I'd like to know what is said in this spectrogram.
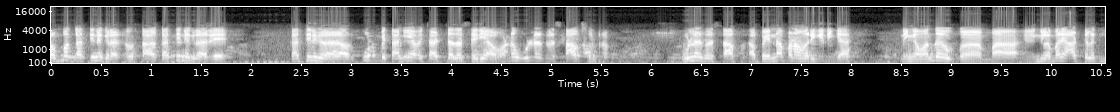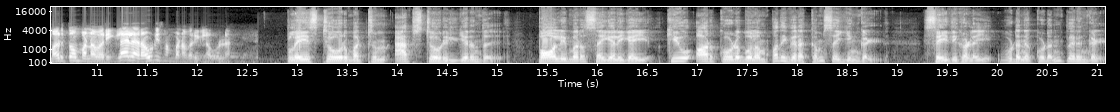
ரொம்ப கத்தினுக்கிறாரு அவர் கத்தினுக்கிறாரு கத்தினுக்கிறாரு அவர் கூட்டு போய் தனியா வச்சு அடிச்சதா சரியாகும்னு உள்ள இருக்கிற ஸ்டாஃப் சொல்றாங்க. உள்ள இருக்கிற ஸ்டாஃப் அப்ப என்ன பண்ண வரீங்க நீங்க? நீங்க வந்து எங்களை மாதிரி ஆட்களுக்கு மருத்துவம் பண்ண வரீங்களா இல்ல ரவுடிசம் பண்ண வரீங்களா உள்ள? பிளே ஸ்டோர் மற்றும் ஆப் ஸ்டோரில் இருந்து பாலிமர் செயலியை கியூஆர் கோடு மூலம் பதிவிறக்கம் செய்யுங்கள். செய்திகளை உடனுக்குடன் பெறுங்கள்.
